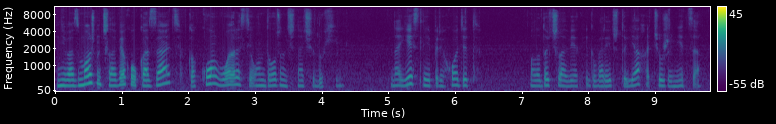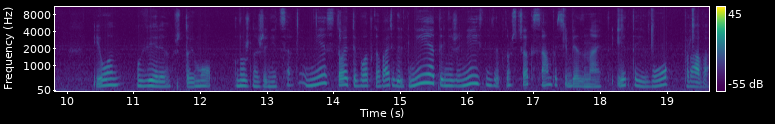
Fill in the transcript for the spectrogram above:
Невозможно человеку указать, в каком возрасте он должен начинать шедухим. Да, если приходит молодой человек и говорит, что я хочу жениться, и он уверен, что ему нужно жениться, не стоит его отговаривать, говорить, нет, ты не женись, нельзя, потому что человек сам по себе знает, и это его право.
